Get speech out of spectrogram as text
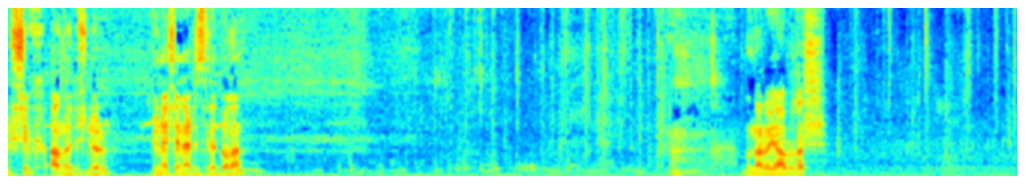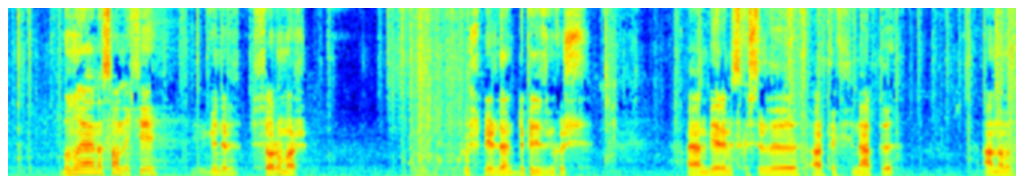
ışık almayı düşünüyorum. Güneş enerjisiyle dolan. Bunlar da yavrular. Bunun yani son iki gündür sorun var. Kuş birden düpedüzgün kuş. Ayağını bir yere mi sıkıştırdı artık ne yaptı anlamadım.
